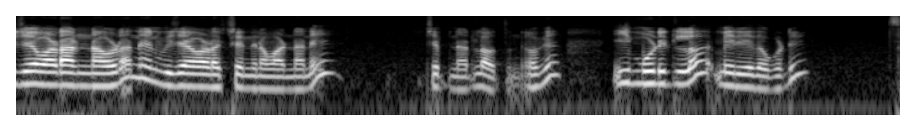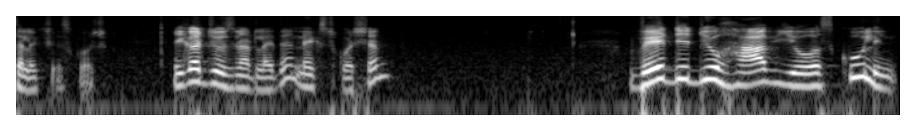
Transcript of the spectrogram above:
విజయవాడ అన్నా కూడా నేను విజయవాడకు చెందినవాడినని చెప్పినట్లు అవుతుంది. ఓకే? ఈ మూడిట్లో మీరు ఏదో ఒకటి సెలెక్ట్ చేసుకోవచ్చు. ఇక్కడ చూసినట్లయితే next question. Where did you have your schooling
